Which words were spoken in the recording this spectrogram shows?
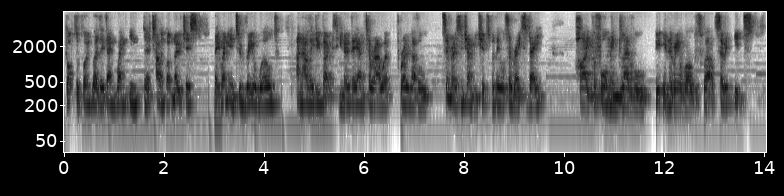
got to the point where they then went in, their talent got noticed, they went into real world, and now they do both. You know, they enter our pro level sim racing championships, but they also race at a high performing level in the real world as well. So it, it's,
